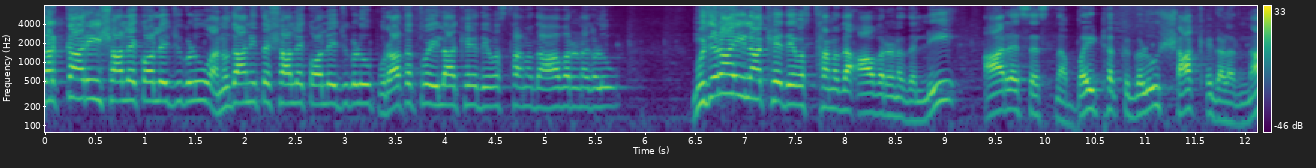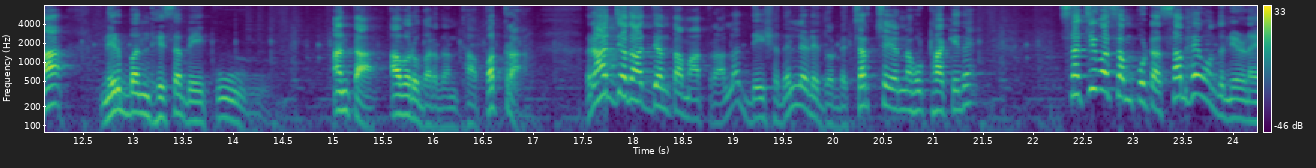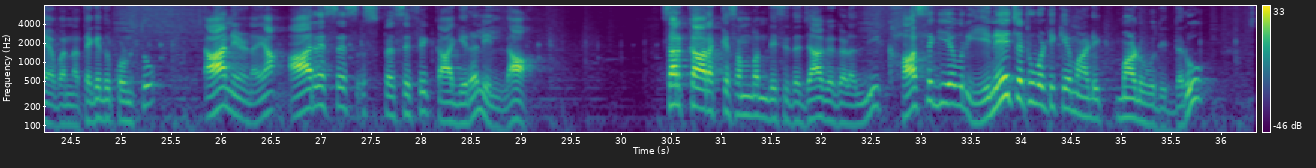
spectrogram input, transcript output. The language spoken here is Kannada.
ಸರ್ಕಾರಿ ಶಾಲೆ ಕಾಲೇಜುಗಳು, ಅನುದಾನಿತ ಶಾಲೆ ಕಾಲೇಜುಗಳು, ಪುರಾತತ್ವ ಇಲಾಖೆ ದೇವಸ್ಥಾನದ ಆವರಣಗಳು. ಮುಜರಾಯಿ ಇಲಾಖೆ ದೇವಸ್ಥಾನದ ಆವರಣದಲ್ಲಿ ಆರ್ ಎಸ್ ಎಸ್ನ ಬೈಠಕ್ಗಳು, ಶಾಖೆಗಳನ್ನು ನಿರ್ಬಂಧಿಸಬೇಕು ಅಂತ ಅವರು ಬರೆದಂಥ ಪತ್ರ. ರಾಜ್ಯದಾದ್ಯಂತ ಮಾತ್ರ ಅಲ್ಲ, ದೇಶದೆಲ್ಲೆಡೆ ದೊಡ್ಡ ಚರ್ಚೆಯನ್ನು ಹುಟ್ಟಾಕಿದೆ ಸಚಿವ ಸಂಪುಟ ಸಭೆ ಒಂದು ನಿರ್ಣಯವನ್ನು ತೆಗೆದುಕೊಂಡಿತು. ಆ ನಿರ್ಣಯ ಆರ್ ಎಸ್ ಎಸ್ ಸ್ಪೆಸಿಫಿಕ್ ಆಗಿರಲಿಲ್ಲ. ಸರ್ಕಾರಕ್ಕೆ ಸಂಬಂಧಿಸಿದ ಜಾಗಗಳಲ್ಲಿ ಖಾಸಗಿಯವರು ಏನೇ ಚಟುವಟಿಕೆ ಮಾಡಿ ಮಾಡುವುದಿದ್ದರೂ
